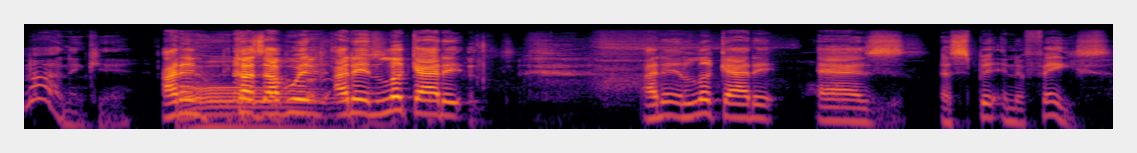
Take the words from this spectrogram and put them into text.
No, I didn't care. I didn't oh. because I Oh. would I didn't look at it. I didn't look at it as a spit in the face.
